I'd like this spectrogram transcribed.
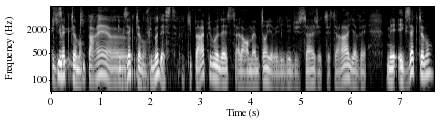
qui, exactement. qui paraît euh, Exactement. plus modeste. qui paraît plus modeste. Alors en même temps, il y avait l'idée du sage, etc. Il y avait, mais exactement,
